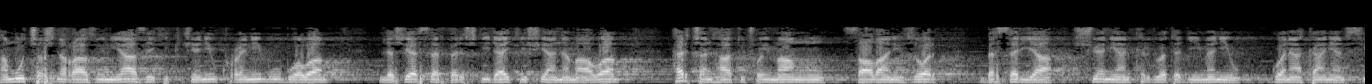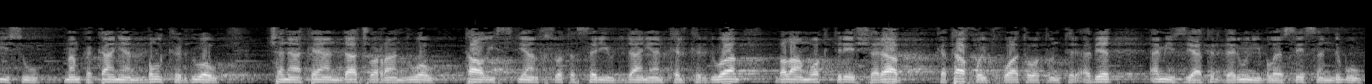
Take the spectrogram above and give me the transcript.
هەموو چەشنە ڕاز و نیازێکی کچێنی و کوڕێنی بووبووەوە، لە ژێر سەرپەرشتی دایکیشیا نەماوە، هەر چەند هاتوچۆی مانگ و ساڵانی زۆر بە سەریا شوێنیان کردووەتە دیمەنی و گۆناکانیان سیس و مەمکەکانیان بڵ کردووە و چەناکەیان داچۆڕاندووە و تاڵی سپییان خستووەتە سەری و ددانیان کەل کردووە، بەڵام وەک ترێی شەراب کە تا خۆی بخواتەوە توندتر ئەبێت، ئەمیش زیاتر دەروونی بڵێسەی سەندبوو،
